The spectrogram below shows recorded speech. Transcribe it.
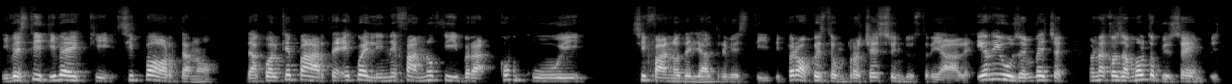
i vestiti vecchi, si portano da qualche parte e quelli ne fanno fibra con cui si fanno degli altri vestiti. Però questo è un processo industriale. Il riuso invece è una cosa molto più semplice.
